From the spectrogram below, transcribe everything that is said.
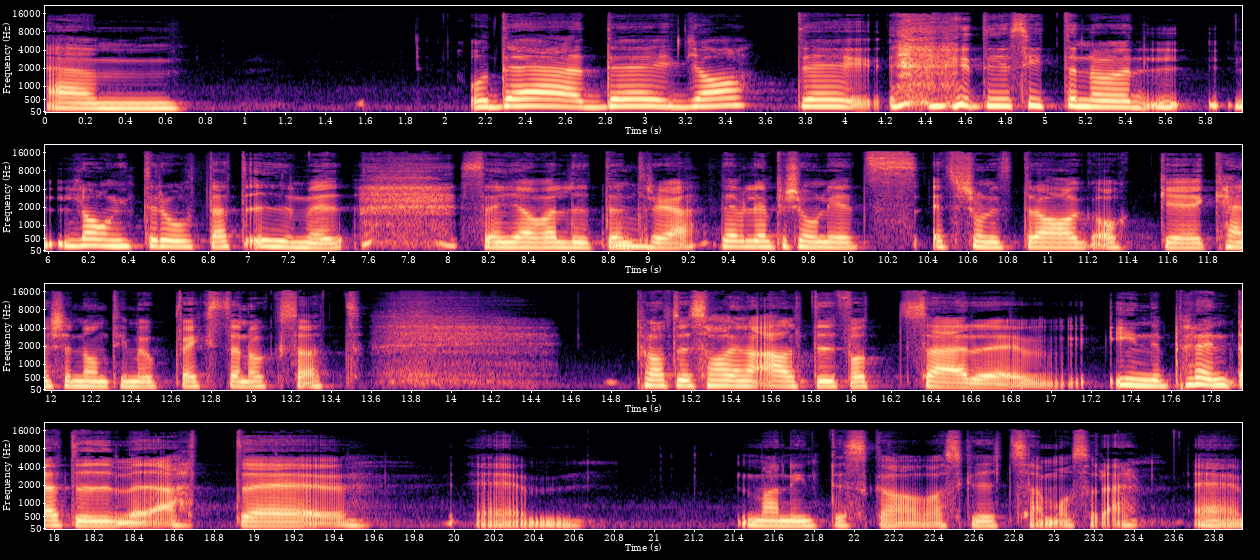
Um, och det, det, ja, det, det sitter nog långt rotat i mig sen jag var liten mm. tror jag. Det är väl en personlighets, ett personlighetsdrag och eh, kanske någonting med uppväxten också. Att på något vis har jag alltid fått så här, eh, inpräntat i mig att eh, eh, man inte ska vara skrytsam och sådär. Eh,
